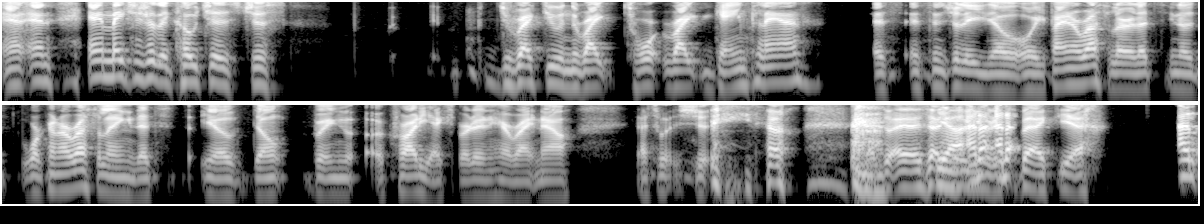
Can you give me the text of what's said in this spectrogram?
And and and making sure the coaches just direct you in the right tor- right game plan. It's essentially, you know, or you find a wrestler, let's, you know, work on our wrestling. let's you know, don't bring a karate expert in here right now. That's what it should, you know, that's what, that's yeah, what and, you and, expect. yeah. And,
